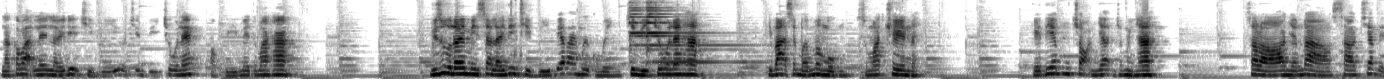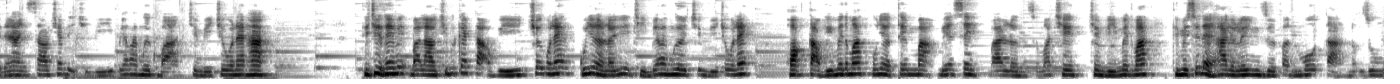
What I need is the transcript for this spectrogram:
là các bạn lên lấy địa chỉ ví ở trên ví Choconet hoặc ví MetaMask ha. Ví dụ đây, mình sẽ lấy địa chỉ ví BF20 của mình trên ví Choconet ha. Thì bạn sẽ bấm vào mục Smart Chain này. Kế tiếp, chọn nhận cho mình ha. Sau đó nhấn vào sao chép để tiến hành sao chép địa chỉ ví BF20 của bạn trên ví Choconet ha. Thì trừ thêm bạn nào chưa biết cách tạo ví Choconet cũng như là lấy địa chỉ B20 trên ví Choconet hoặc tạo ví MetaMask, cũng như là thêm mạng BSC Binance Smart Chain trên ví MetaMask. Thì mình sẽ để hai đường link dưới phần mô tả nội dung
